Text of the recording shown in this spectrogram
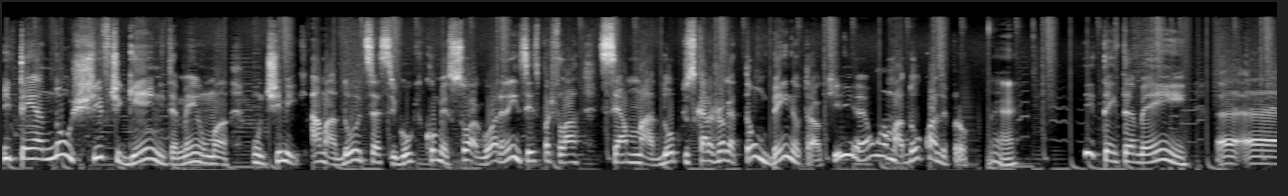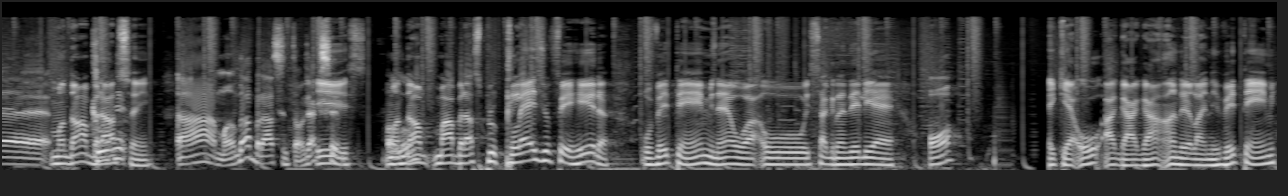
E tem a No Shift Game também, uma, um time amador de CSGO que começou agora. Nem sei se pode falar se é amador, porque os caras jogam tão bem neutral que é um amador quase pro. É. E tem também. É, é... Mandar um abraço aí. Ah, manda um abraço então, já que Isso. você. Falou. Mandar um abraço pro Clésio Ferreira, o VTM, né? O, o Instagram dele é O que é o HH underline VTM,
